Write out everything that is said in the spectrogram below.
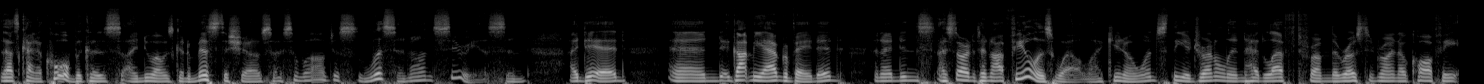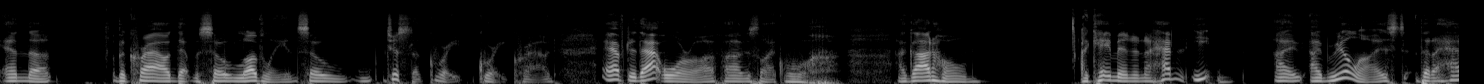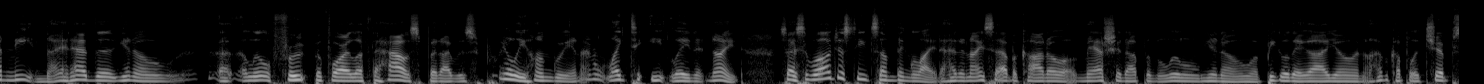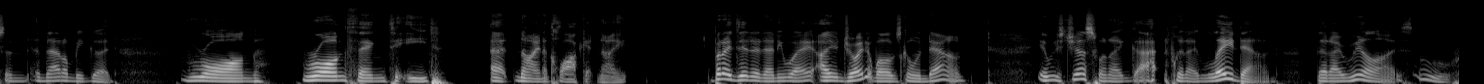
that's kind of cool because I knew I was going to miss the show. So I said, well, I'll just listen on Sirius. And I did. And it got me aggravated. And I didn't, I started to not feel as well. Like, you know, once the adrenaline had left from the roasted rhino coffee and the, the crowd that was so lovely and so just a great, great crowd. After that wore off, I was like, whoa. I got home. I came in and I hadn't eaten I, I realized that I hadn't eaten. I had had the, you know, a, a, little fruit before I left the house, but I was really hungry and I don't like to eat late at night. So I said, well, I'll just eat something light. I had a nice avocado. I'll mash it up with a little, you know, pico de gallo and I'll have a couple of chips and, and that'll be good. Wrong, wrong thing to eat at nine o'clock at night. But I did it anyway. I enjoyed it while I was going down. It was just when I got, when I lay down, that I realized, ooh,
